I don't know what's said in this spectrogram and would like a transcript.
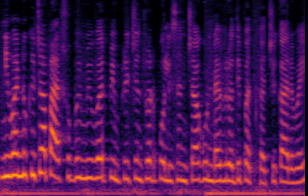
निवडणुकीच्या पार्श्वभूमीवर पिंपरी चिंचवड पोलिसांच्या गुंडाविरोधी पथकाची कारवाई.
